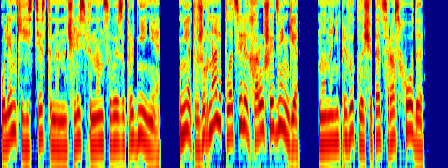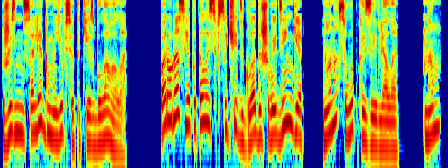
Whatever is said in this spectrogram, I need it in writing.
У Ленки, естественно, начались финансовые затруднения. Нет, в журнале платили хорошие деньги, но она не привыкла считать расходы. Жизнь с Олегом ее все-таки избаловала. Пару раз я пыталась всучить Гладышевой деньги, но она с улыбкой заявляла. «Нам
